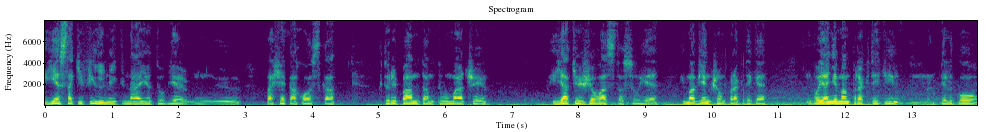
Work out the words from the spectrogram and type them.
Jest taki filmik na YouTubie mm, Pasieka Choska, który pan tam tłumaczy, jakie zioła stosuje i ma większą praktykę, bo ja nie mam praktyki, tylko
